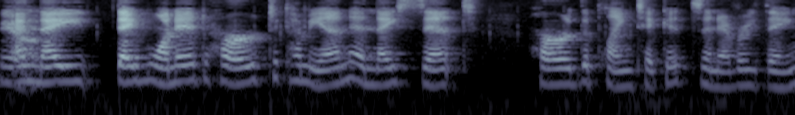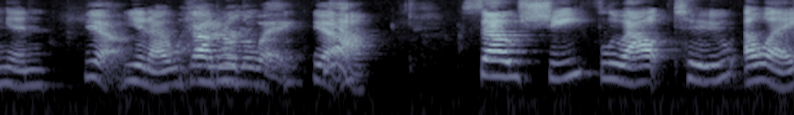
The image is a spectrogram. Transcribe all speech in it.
Yeah. and they they wanted her to come in and they sent her the plane tickets and everything and yeah. you know Got her on the way. yeah. Yeah. so she flew out to la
